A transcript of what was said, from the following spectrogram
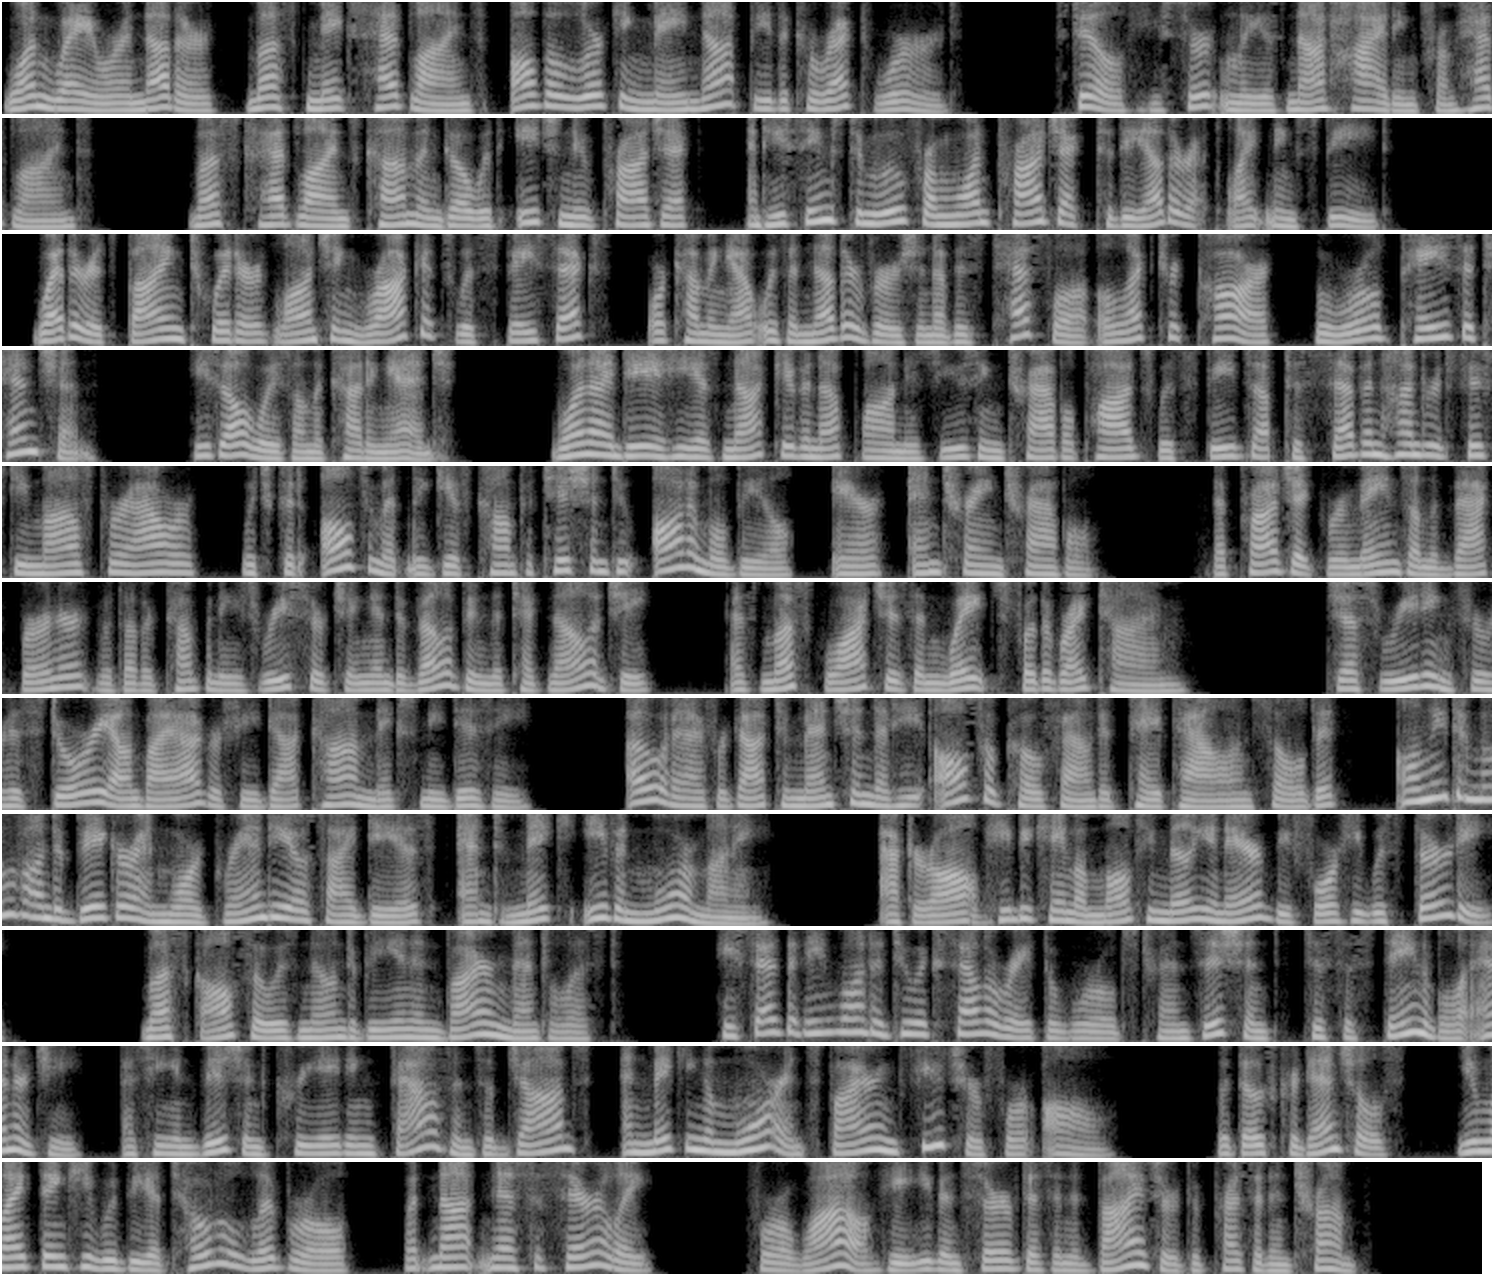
One way or another, Musk makes headlines, although lurking may not be the correct word. Still, he certainly is not hiding from headlines. Musk's headlines come and go with each new project, and he seems to move from one project to the other at lightning speed. Whether it's buying Twitter, launching rockets with SpaceX, or coming out with another version of his Tesla electric car, the world pays attention. He's always on the cutting edge. One idea he has not given up on is using travel pods with speeds up to 750 miles per hour, which could ultimately give competition to automobile, air, and train travel. The project remains on the back burner with other companies researching and developing the technology, as Musk watches and waits for the right time. Just reading through his story on biography.com makes me dizzy. Oh, and I forgot to mention that he also co founded PayPal and sold it, only to move on to bigger and more grandiose ideas and to make even more money. After all, he became a multimillionaire before he was 30. Musk also is known to be an environmentalist. He said that he wanted to accelerate the world's transition to sustainable energy, as he envisioned creating thousands of jobs and making a more inspiring future for all. With those credentials, you might think he would be a total liberal, but not necessarily. For a while, he even served as an advisor to President Trump.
